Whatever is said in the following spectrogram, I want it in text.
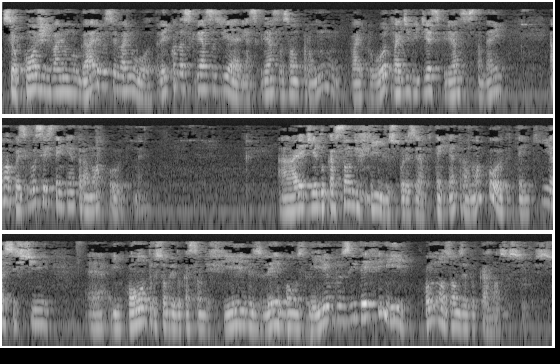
Seu cônjuge vai num lugar e você vai no outro. Aí quando as crianças vierem, as crianças vão para um, vai para o outro, vai dividir as crianças também. É uma coisa que vocês têm que entrar num acordo. Né? A área de educação de filhos, por exemplo, tem que entrar num acordo, tem que assistir é, encontros sobre educação de filhos, ler bons livros e definir como nós vamos educar nossos filhos.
